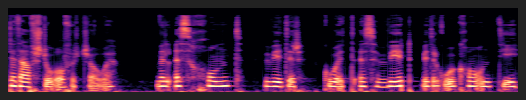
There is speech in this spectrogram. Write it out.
dann darfst du auch vertrauen. Weil es kommt wieder gut. Es wird wieder gut kommen und die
